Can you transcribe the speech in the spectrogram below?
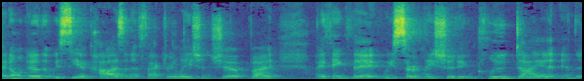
I don't know that we see a cause and effect relationship, but I think that we certainly should include diet in the,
